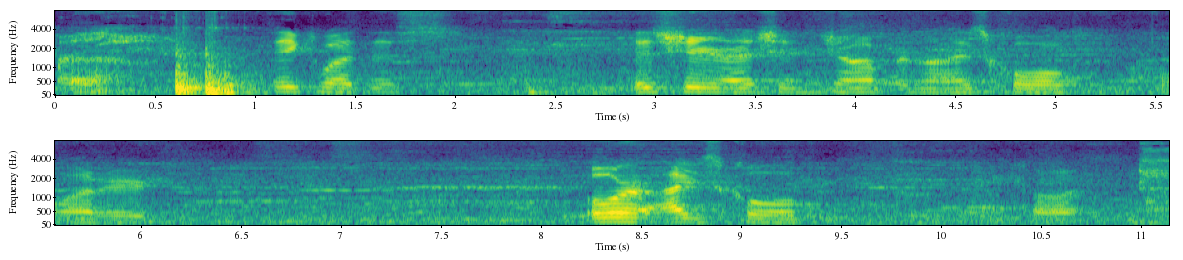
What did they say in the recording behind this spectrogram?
Think about this. This year I should jump in ice cold water. Or ice cold.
